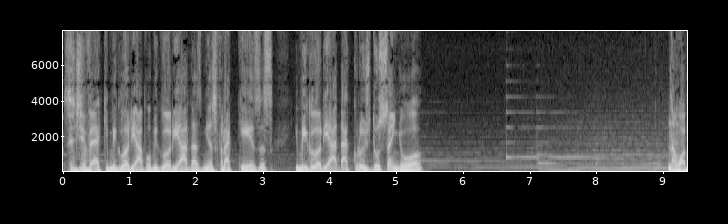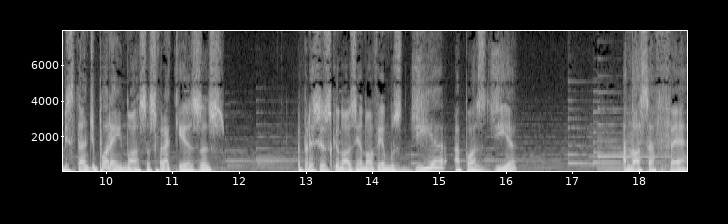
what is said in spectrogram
se tiver que me gloriar, vou me gloriar das minhas fraquezas e me gloriar da cruz do Senhor. Não obstante, porém, nossas fraquezas, é preciso que nós renovemos dia após dia a nossa fé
